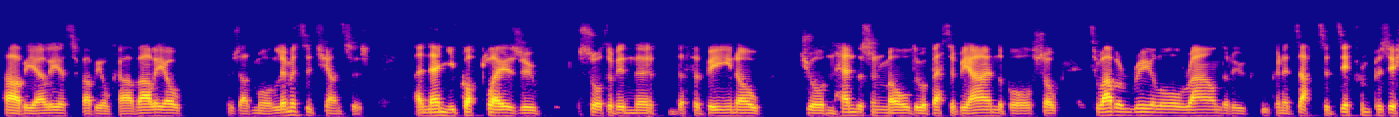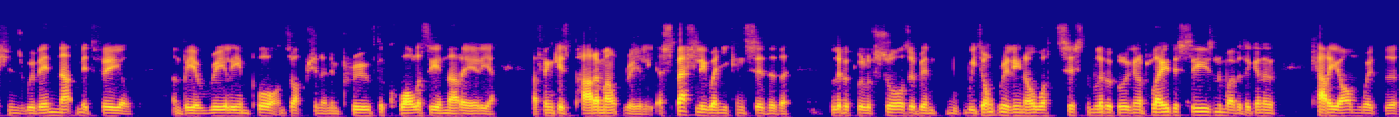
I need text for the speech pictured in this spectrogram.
Harvey Elliott, Fabio Carvalho, who's had more limited chances, and then you've got players who sort of in the the Fabinho, Jordan Henderson mould who are better behind the ball. So to have a real all rounder who, who can adapt to different positions within that midfield and be a really important option and improve the quality in that area, I think is paramount, really, especially when you consider that Liverpool have sort of been, we don't really know what system Liverpool are going to play this season, whether they're going to carry on with the,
